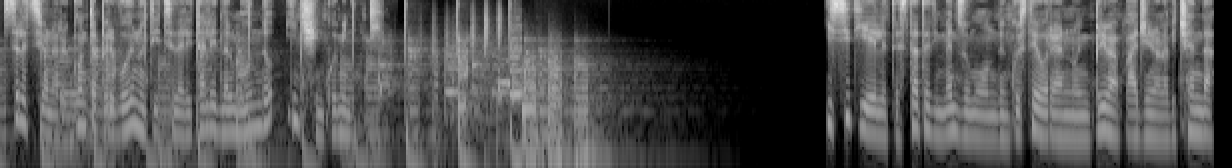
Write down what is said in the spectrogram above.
seleziona e racconta per voi notizie dall'Italia e dal mondo in 5 minuti. I siti e le testate di mezzo mondo in queste ore hanno in prima pagina la vicenda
